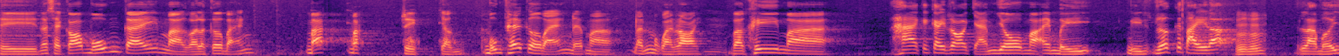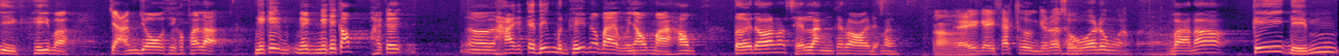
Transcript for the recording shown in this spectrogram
thì nó sẽ có bốn cái mà gọi là cơ bản bắt bắt triệt trận bốn thế cơ bản để mà đánh một bài roi. Và khi mà hai cái cây roi chạm vô mà em bị bị rớt cái tay đó là bởi vì khi mà chạm vô thì không phải là ngay cái ngay, ngay cái cốc hay cái ờ, hai cái cái tiếng binh khí nó va vào nhau mà không. Tới đó nó sẽ lăn cái roi để mà à. để gây sát thương cho đối thủ đó đúng không và nó cái điểm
